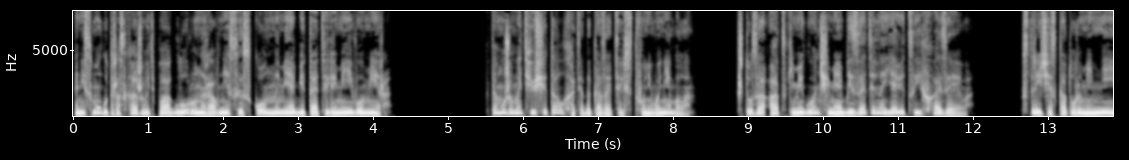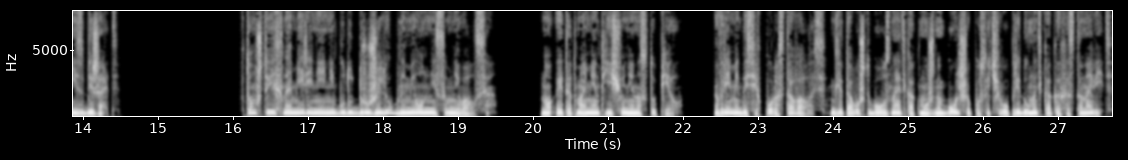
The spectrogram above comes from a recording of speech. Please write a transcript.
они смогут расхаживать по Аглору наравне с исконными обитателями его мира. К тому же Мэтью считал, хотя доказательств у него не было, что за адскими гончими обязательно явятся их хозяева, встречи с которыми не избежать. В том, что их намерения не будут дружелюбными, он не сомневался. Но этот момент еще не наступил. Время до сих пор оставалось для того, чтобы узнать как можно больше, после чего придумать, как их остановить.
